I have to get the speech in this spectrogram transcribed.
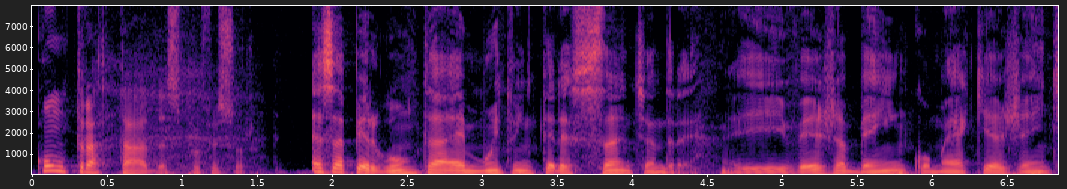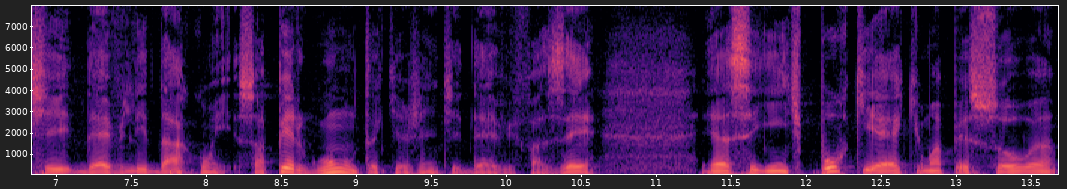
contratadas, professor? Essa pergunta é muito interessante, André, e veja bem como é que a gente deve lidar com isso. A pergunta que a gente deve fazer é a seguinte: por que é que uma pessoa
